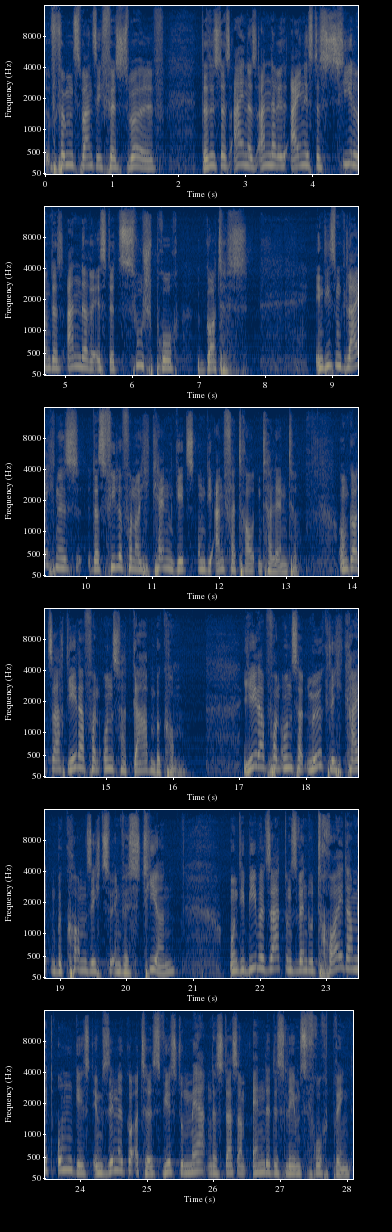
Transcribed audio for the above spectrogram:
25, Vers 12, das ist das eine. Das andere, eine ist das Ziel und das andere ist der Zuspruch Gottes. In diesem Gleichnis, das viele von euch kennen, geht es um die anvertrauten Talente. Und Gott sagt, jeder von uns hat Gaben bekommen. Jeder von uns hat Möglichkeiten bekommen, sich zu investieren. Und die Bibel sagt uns, wenn du treu damit umgehst im Sinne Gottes, wirst du merken, dass das am Ende des Lebens Frucht bringt.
